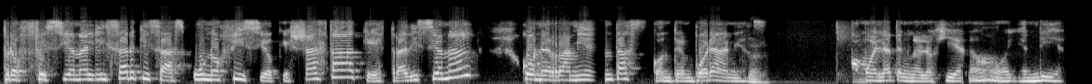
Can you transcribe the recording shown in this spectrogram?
profesionalizar quizás un oficio que ya está, que es tradicional, con herramientas contemporáneas, como es la tecnología ¿no? hoy en día.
